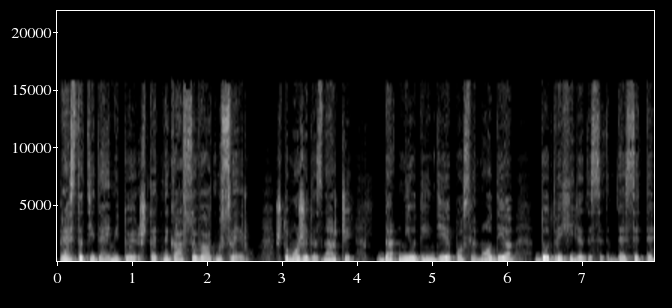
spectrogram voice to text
prestati da emituje štetne gasove u atmosferu, što može da znači da ni od Indije posle Modija do 2070.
